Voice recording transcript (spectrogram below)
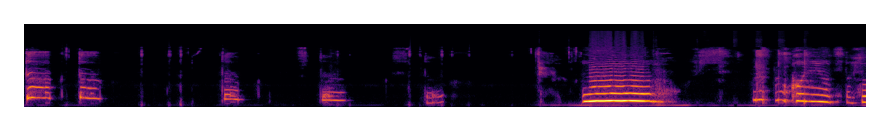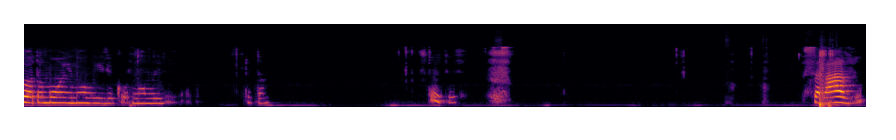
так, так, так, так, так. Наконец-то все, это мой новый рекорд, новый Что там? Что здесь? Сразу.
